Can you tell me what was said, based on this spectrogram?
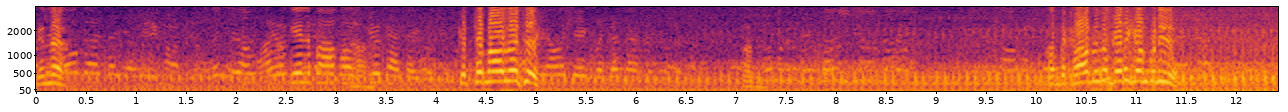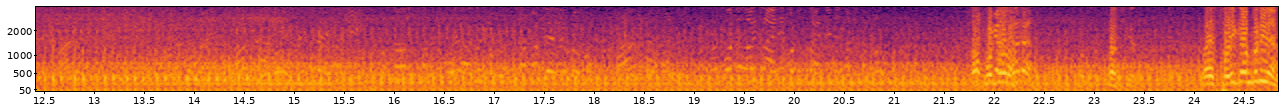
ਕਿੰਨਾ? ਆਇਓ ਗੇਲ ਪਾਪ ਆ ਕਿਉਂ ਕਹਤਾ ਹੈ ਕਿੱਥੇ ਮਾਰਦਾ ਸੀ ਸ਼ੇਖ ਬੱਚਾ ਕਹਤਾ ਆ ਦਿਖਾ ਮੈਨੂੰ ਕਿਹੜੀ ਕੰਪਨੀ ਦੇ? ਫੋਟੋ ਲਾ। ਫਸ ਗਿਆ ਓਏ ਸਹੀ ਕੰਪਨੀ ਆ?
